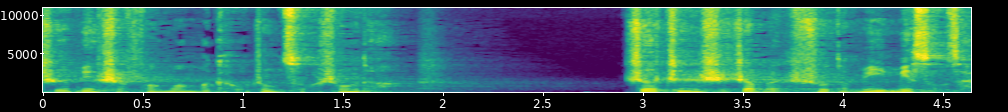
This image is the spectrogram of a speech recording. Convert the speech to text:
这便是方妈妈口中所说的？这正是这本书的秘密所在。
